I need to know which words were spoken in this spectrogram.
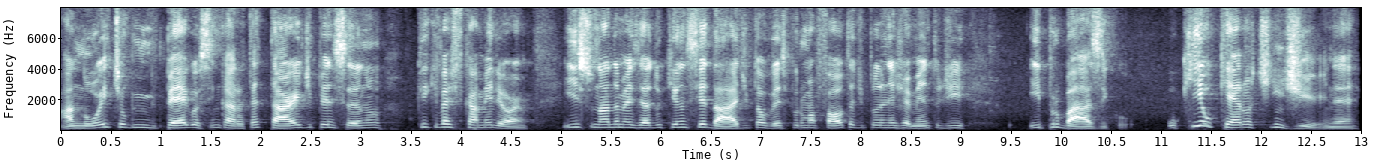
à noite eu me pego assim, cara, até tarde pensando o que, que vai ficar melhor. E isso nada mais é do que ansiedade, talvez por uma falta de planejamento de ir para o básico. O que eu quero atingir, né?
